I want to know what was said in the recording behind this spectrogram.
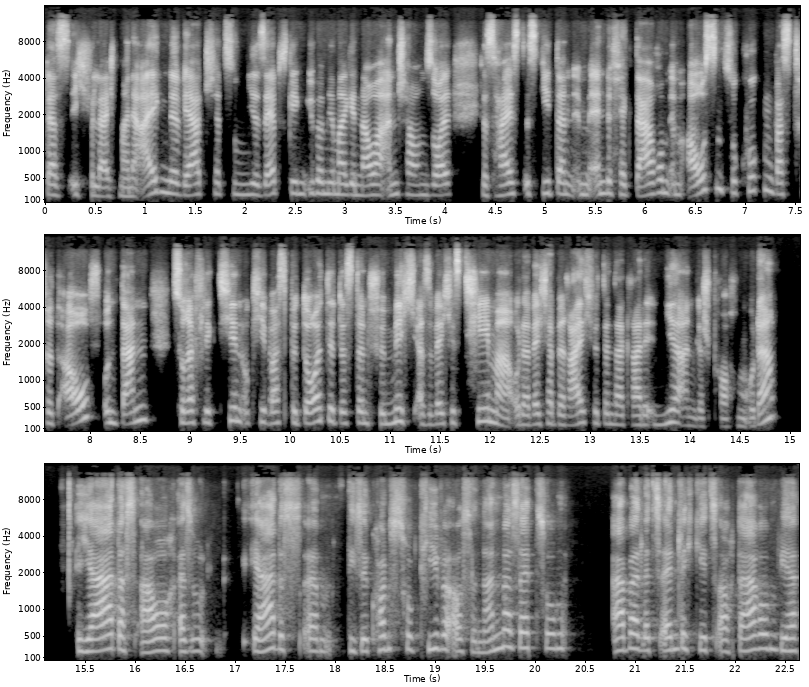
dass ich vielleicht meine eigene Wertschätzung mir selbst gegenüber mir mal genauer anschauen soll. Das heißt, es geht dann im Endeffekt darum, im Außen zu gucken, was tritt auf und dann zu reflektieren, okay, was bedeutet das denn für mich? Also welches Thema oder welcher Bereich wird denn da gerade in mir angesprochen, oder? Ja, das auch. Also ja, das, ähm, diese konstruktive Auseinandersetzung. Aber letztendlich geht es auch darum, wir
